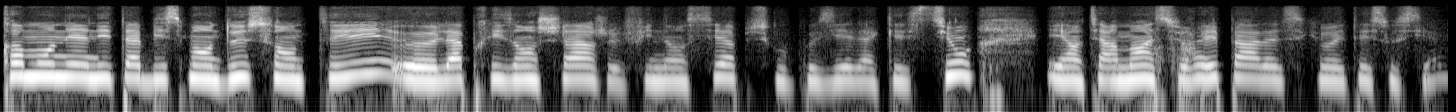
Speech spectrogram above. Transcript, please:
comme on est un établissement de santé, euh, la prise en charge financière, puisque vous posiez la question, est entièrement assurée par la sécurité sociale.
